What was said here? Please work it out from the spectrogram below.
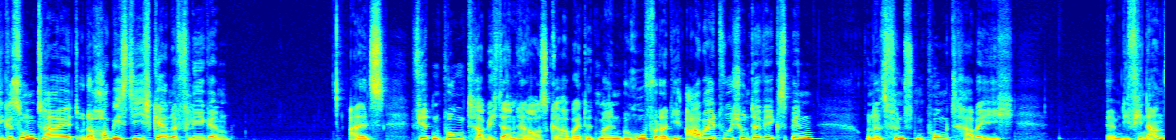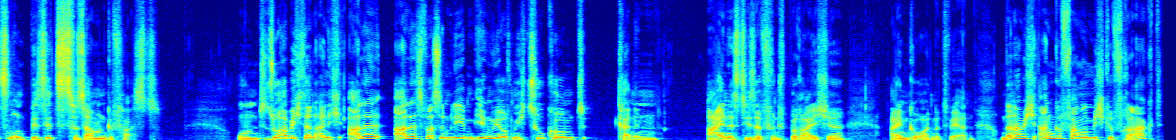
die Gesundheit oder Hobbys, die ich gerne pflege. Als vierten Punkt habe ich dann herausgearbeitet meinen Beruf oder die Arbeit, wo ich unterwegs bin. Und als fünften Punkt habe ich ähm, die Finanzen und Besitz zusammengefasst. Und so habe ich dann eigentlich alle, alles, was im Leben irgendwie auf mich zukommt, kann in eines dieser fünf Bereiche eingeordnet werden. Und dann habe ich angefangen und mich gefragt,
